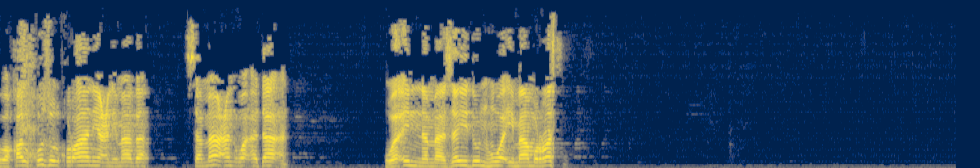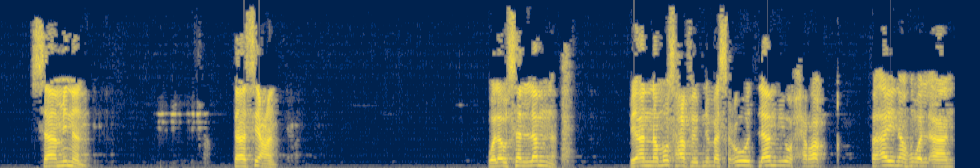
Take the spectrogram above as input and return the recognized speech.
هو قال خذوا القرآن يعني ماذا؟ سماعا وأداء وإنما زيد هو إمام الرسم. سامنا تاسعا. ولو سلمنا بأن مصحف ابن مسعود لم يحرق فأين هو الآن؟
